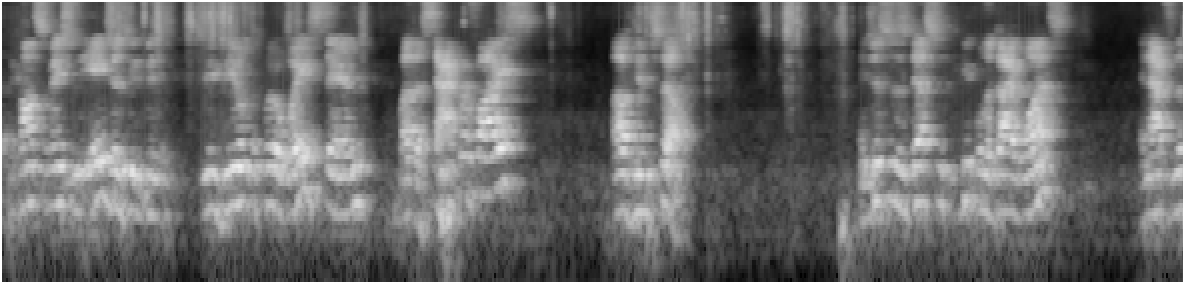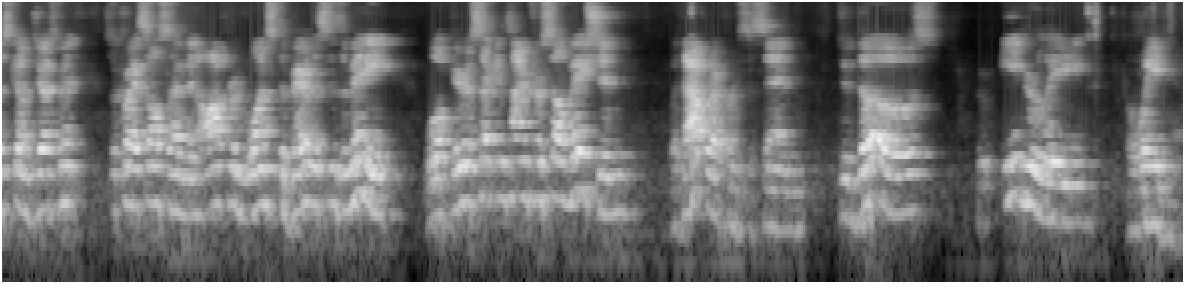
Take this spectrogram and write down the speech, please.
at the consummation of the ages, he's been revealed to put away sin by the sacrifice of himself. And just as it's destined for people to die once, and after this comes judgment, so So Christ also having been offered once to bear the sins of many, will appear a second time for salvation, without reference to sin, to those who eagerly await him.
